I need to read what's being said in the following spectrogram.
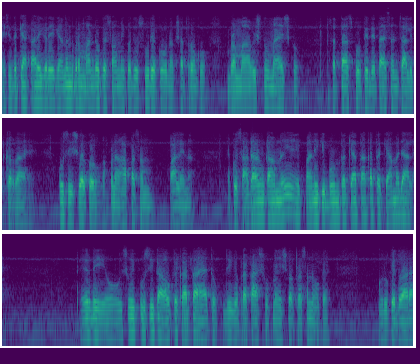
ऐसी तो क्या कारीगरी है कि अनंत ब्रह्मांडों के स्वामी को, जो सूर्य को, नक्षत्रों को, ब्रह्मा, विष्णु, महेश को सत्ता स्फूर्ति देता है, संचालित कर रहा है। उस ईश्वर को अपना आपस हम पा लेना। कोई साधारण काम नहीं है एक पानी की बूंद का क्या ताकत है क्या मजाल है? फिर भी वो उसी, उसी का होके करता है तो दिव्य प्रकाश रूप में ईश्वर प्रसन्न होकर गुरु के द्वारा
